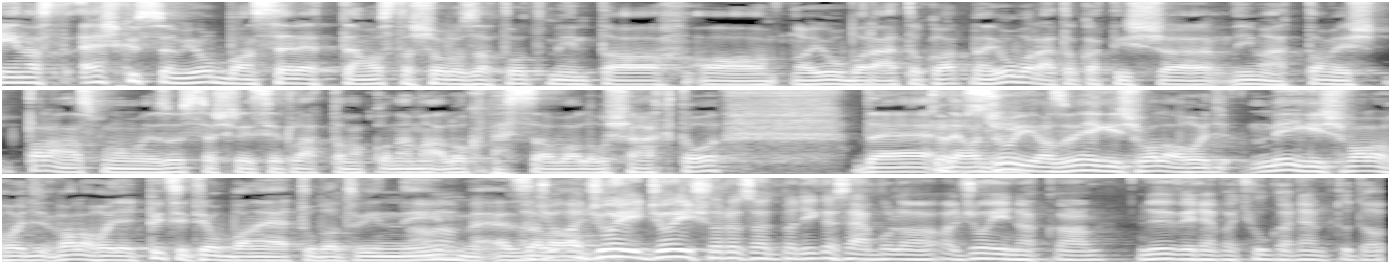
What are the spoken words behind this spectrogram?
Én azt esküszöm jobban szerettem azt a sorozatot, mint a, a, a jó barátokat, mert jó barátokat is uh, imádtam, és talán azt mondom, hogy az összes részét láttam, akkor nem állok messze a valóságtól, de, de a Joey az mégis valahogy, mégis valahogy, valahogy egy picit jobban el tudott vinni. A, ezzel a, a, a Joey, Joey sorozatban igazából a, a Joey-nak a nővére vagy huga, nem tudom.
